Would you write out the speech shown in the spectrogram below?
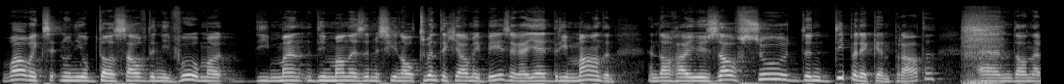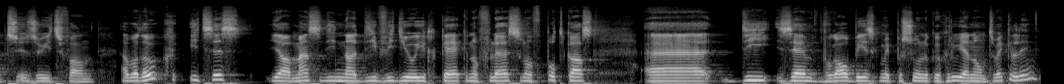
wauw, ik zit nog niet op datzelfde niveau. Maar die man, die man is er misschien al twintig jaar mee bezig en jij drie maanden. En dan ga je jezelf zo de dieperik in praten. En dan heb je zoiets van... En wat ook iets is, ja, mensen die naar die video hier kijken of luisteren of podcast, uh, die zijn vooral bezig met persoonlijke groei en ontwikkeling.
